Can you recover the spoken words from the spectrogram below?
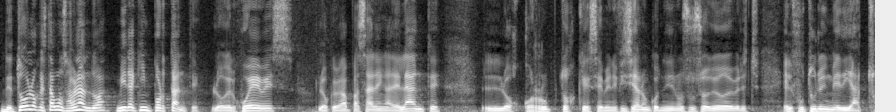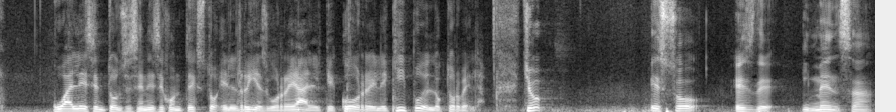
de todo lo que estamos hablando, ¿ah? mira qué importante, lo del jueves, lo que va a pasar en adelante, los corruptos que se beneficiaron con dinero uso de Odebrecht, el futuro inmediato. ¿Cuál es entonces en ese contexto el riesgo real que corre el equipo del doctor Vela? Yo, eso es de inmensa,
